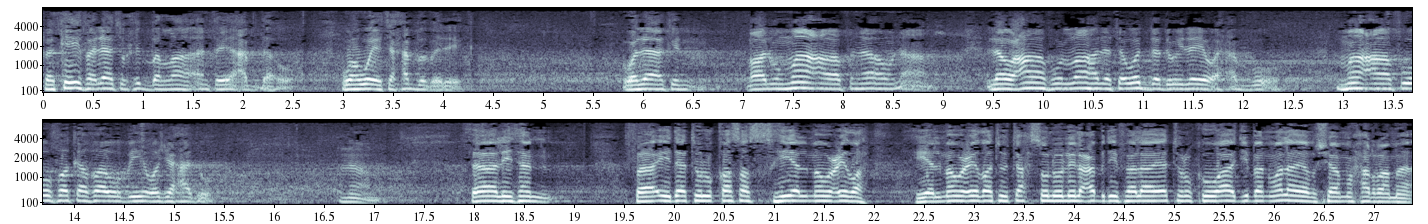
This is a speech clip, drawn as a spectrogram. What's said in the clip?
فكيف لا تحب الله أنت يا عبده؟ وهو يتحبب إليك. ولكن قالوا ما عرفناه نعم. لو عرفوا الله لتوددوا إليه وأحبوه. ما عرفوه فكفروا به وجحدوه. نعم. ثالثا فائدة القصص هي الموعظة. هي الموعظة تحصل للعبد فلا يترك واجبا ولا يغشى محرما.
